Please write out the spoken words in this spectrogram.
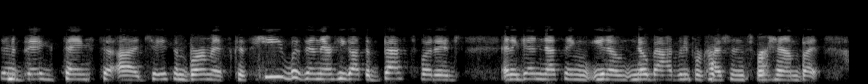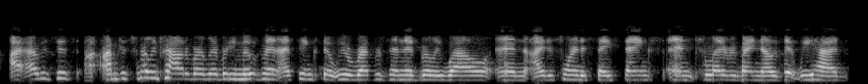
send a big thanks to uh Jason Bermas because he was in there, he got the best footage and again nothing you know no bad repercussions for him but I, I was just i'm just really proud of our liberty movement i think that we were represented really well and i just wanted to say thanks and to let everybody know that we had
